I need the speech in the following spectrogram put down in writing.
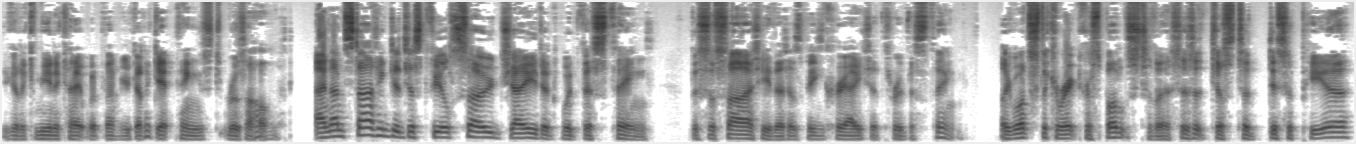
You've got to communicate with them. You've got to get things resolved. And I'm starting to just feel so jaded with this thing, the society that has been created through this thing. Like, what's the correct response to this? Is it just to disappear?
